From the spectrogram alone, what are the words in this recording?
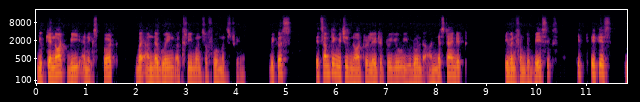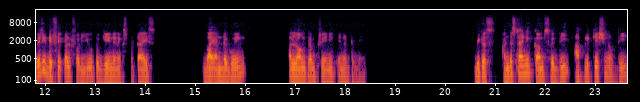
You cannot be an expert by undergoing a three months or four months training because it's something which is not related to you you don't understand it even from the basics. It, it is very difficult for you to gain an expertise by undergoing a long term training in a domain. Because understanding comes with the application of the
